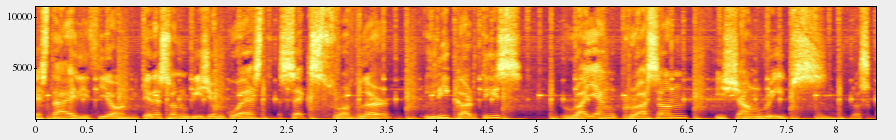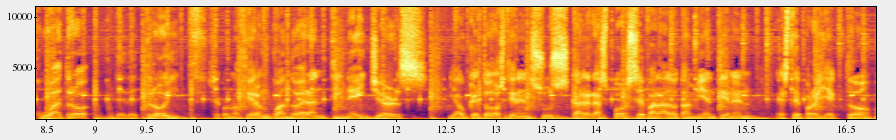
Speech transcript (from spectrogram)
esta edición. ¿Quiénes son Vision Quest? Sex Throttler, Lee Curtis, Ryan Crosson y Sean Reeves, los cuatro de Detroit. Se conocieron cuando eran teenagers y aunque todos tienen sus carreras por separado, también tienen este proyecto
